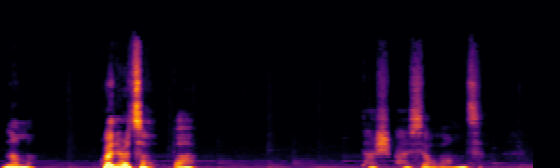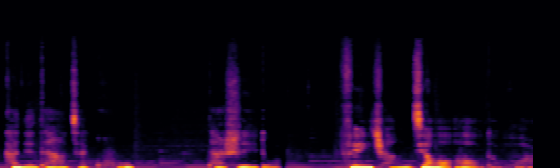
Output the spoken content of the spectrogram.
那么快点走吧。他是怕小王子看见他在哭，他是一朵非常骄傲的花。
